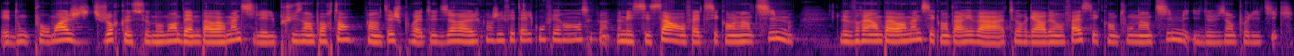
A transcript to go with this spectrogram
Et donc, pour moi, je dis toujours que ce moment d'empowerment, il est le plus important. Enfin, tu sais, je pourrais te dire euh, quand j'ai fait telle conférence. mais c'est ça, en fait. C'est quand l'intime, le vrai empowerment, c'est quand tu arrives à te regarder en face et quand ton intime, il devient politique.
